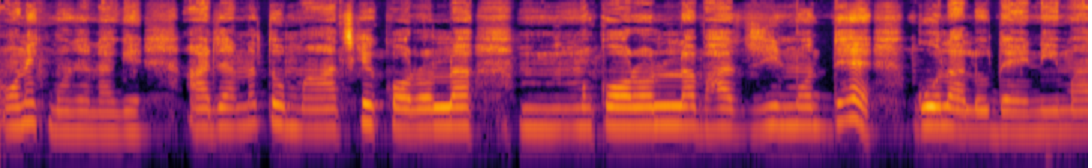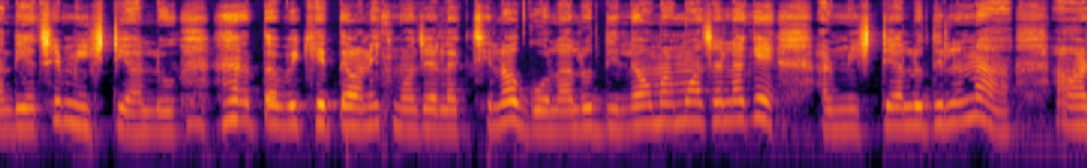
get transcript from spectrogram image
অনেক মজা লাগে। আর জানো তো, মা আজকে করলা করলা ভাজির মধ্যে গোল আলু দেয়নি। মা দিয়েছে মিষ্টি আলু। হ্যাঁ তবে খেতে অনেক মজা লাগছিল। গোল আলু দিলেও আমার মজা লাগে। আর মিষ্টি আলু দিলে না আর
